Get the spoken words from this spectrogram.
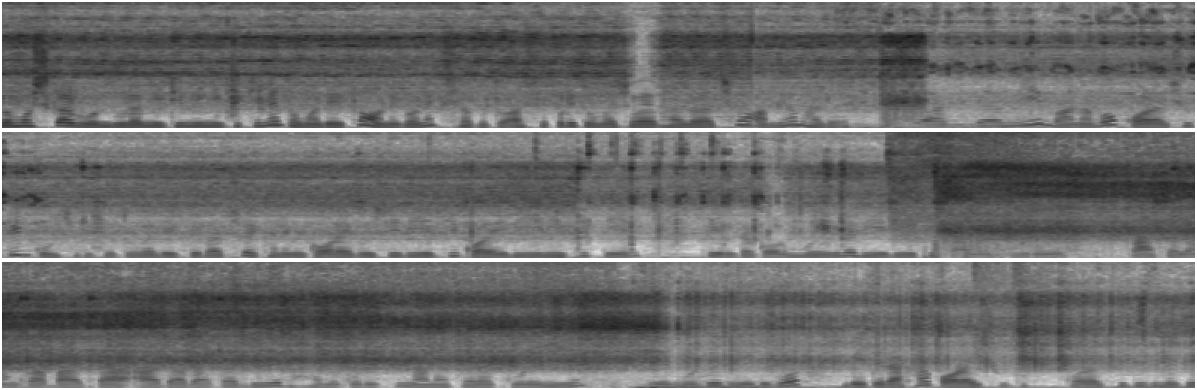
নমস্কার বন্ধুরা, মিঠি মিনি কিচেনে তোমাদেরকে অনেক অনেক স্বাগত। আশা করি তোমরা সবাই ভালো আছো, আমিও ভালো আছি। তো আজকে আমি বানাবো কড়াইশুটির কচুরি। তো তোমরা দেখতে পাচ্ছ, এখানে আমি কড়াই বসিয়ে দিয়েছি, কড়াই দিয়ে দিয়েছি তেল। তেলটা গরম হয়ে গেলে দিয়ে দিয়েছি কালো জিরে, কাঁচা লঙ্কা বাটা, আদা বাটা দিয়ে ভালো করে একটু নাড়াচাড়া করে নিয়ে এর মধ্যে দিয়ে দেবো, বেটে রাখা কড়াইশুটি। কড়াইশুটিগুলোকে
